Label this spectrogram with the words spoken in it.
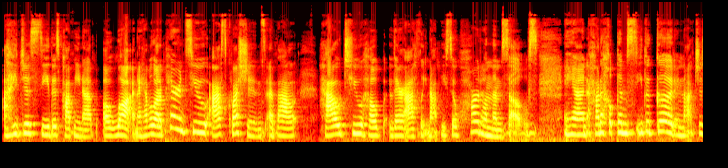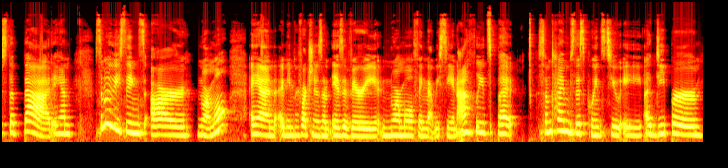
I just see this popping up a lot and i have a lot of parents who ask questions about how to help their athlete not be so hard on themselves and how to help them see the good and not just the bad. And some of these things are normal. And I mean, perfectionism is a very normal thing that we see in athletes, but sometimes this points to a, a deeper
